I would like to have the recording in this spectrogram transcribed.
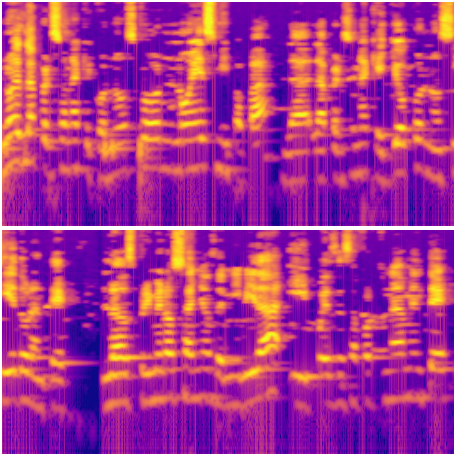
no es la persona que conozco, no es mi papá, la, persona que yo conocí durante los primeros años de mi vida y pues desafortunadamente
